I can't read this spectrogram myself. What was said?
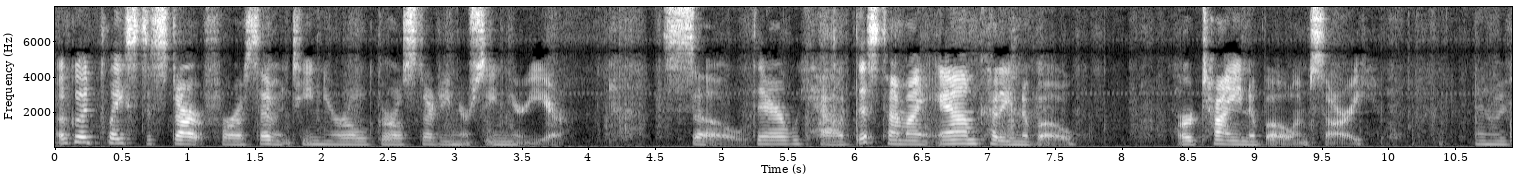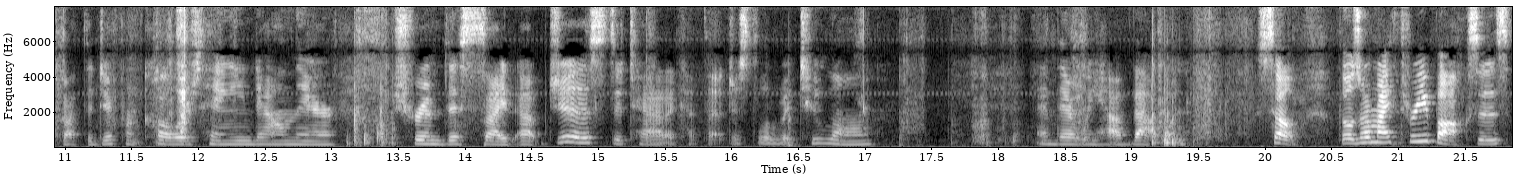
a good place to start for a 17 year old girl starting her senior year. So there we have, this time I am cutting a bow, or tying a bow, I'm sorry. And we've got the different colors hanging down there. Trim this side up just a tad. I cut that just a little bit too long. And there we have that one. So those are my three boxes.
